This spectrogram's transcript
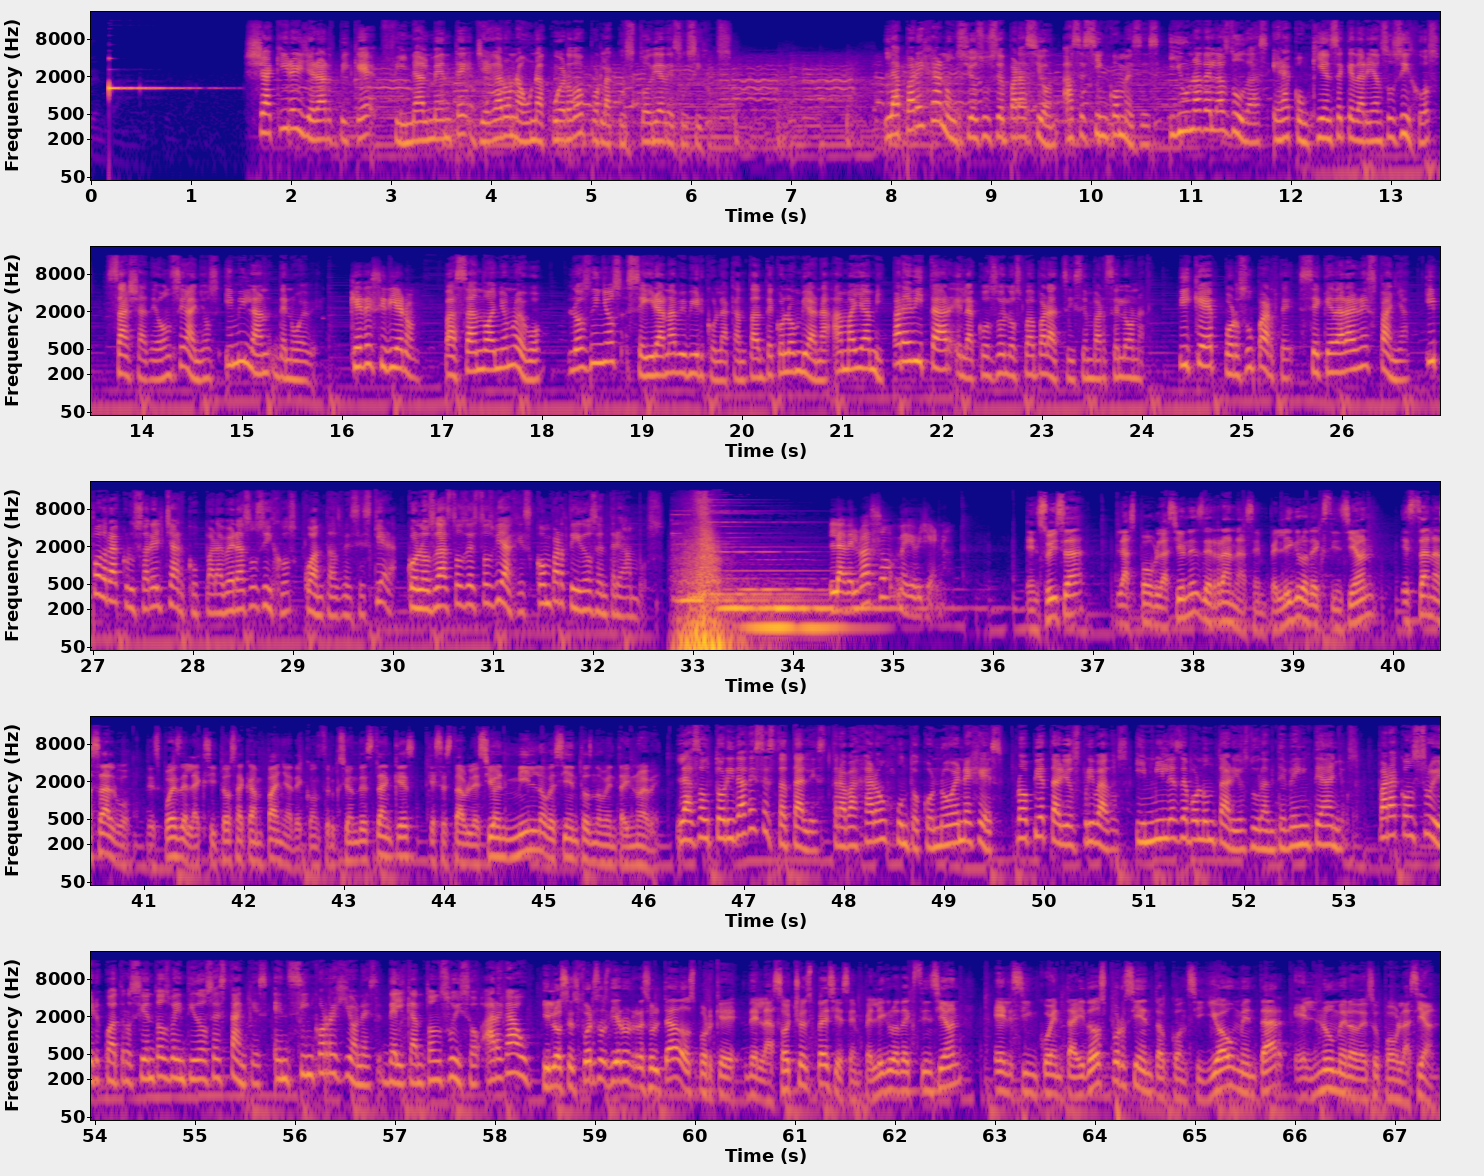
Shakira y Gerard Piqué finalmente llegaron a un acuerdo por la custodia de sus hijos. La pareja anunció su separación hace cinco meses y una de las dudas era con quién se quedarían sus hijos, Sasha de 11 años y Milán de 9. ¿Qué decidieron? Pasando Año Nuevo, los niños se irán a vivir con la cantante colombiana a Miami para evitar el acoso de los paparazzis en Barcelona. Piqué, por su parte, se quedará en España y podrá cruzar el charco para ver a sus hijos cuantas veces quiera, con los gastos de estos viajes compartidos entre ambos. La del vaso medio lleno. En Suiza, las poblaciones de ranas en peligro de extinción están a salvo después de la exitosa campaña de construcción de estanques que se estableció en 1999. Las autoridades estatales trabajaron junto con ONGs, propietarios privados y miles de voluntarios durante 20 años para construir 422 estanques en cinco regiones del cantón suizo Argau. Y los esfuerzos dieron resultados porque de las ocho especies en peligro de extinción, el 52% consiguió aumentar el número de su población.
